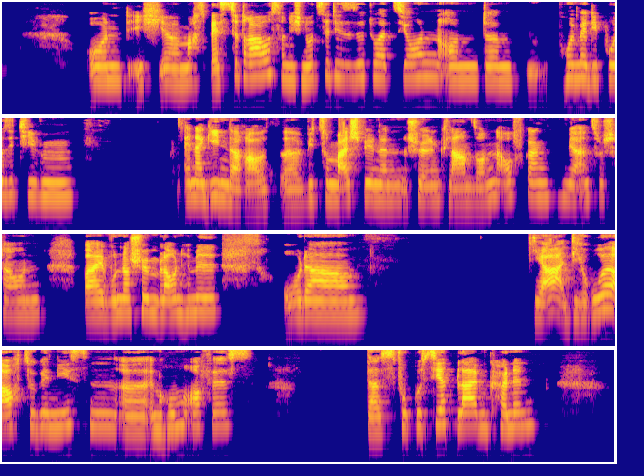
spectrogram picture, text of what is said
Und ich äh, mache das Beste draus und ich nutze diese Situation und ähm, hol mir die positiven Energien daraus, äh, wie zum Beispiel einen schönen klaren Sonnenaufgang mir anzuschauen bei wunderschönem blauen Himmel oder ja, die Ruhe auch zu genießen äh, im Homeoffice, das fokussiert bleiben können,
